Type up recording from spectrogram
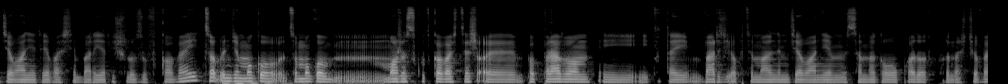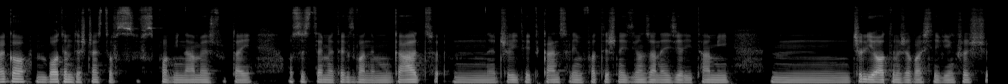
działanie tej właśnie bariery śluzówkowej, co będzie mogło, co mogło, może skutkować też e, poprawą i, i tutaj bardziej optymalnym działaniem samego układu odpornościowego, bo o tym też często wspominamy, że tutaj o systemie tak zwanym GALT, czyli tej tkance limfatycznej związanej z jelitami, Mm, czyli o tym, że właśnie większość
